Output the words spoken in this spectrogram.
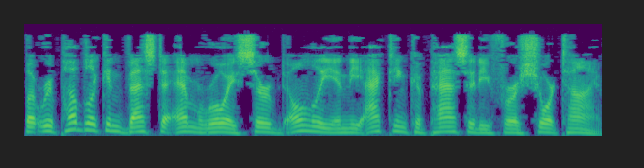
but Republican Vesta M. Roy served only in the acting capacity for a short time.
